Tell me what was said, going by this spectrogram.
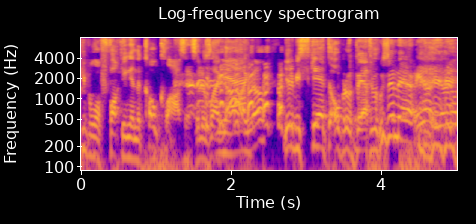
people are fucking in the coat closets. And it's like, Yeah. oh, you know, you're gonna be scared to open a bathroom. Who's in there? You know, you know,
